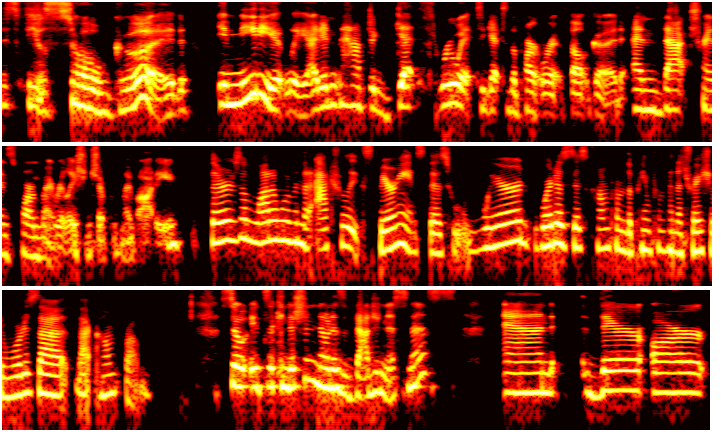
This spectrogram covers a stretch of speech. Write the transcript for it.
this feels so good immediately. I didn't have to get through it to get to the part where it felt good. And that transformed my relationship with my body. There's a lot of women that actually experience this. Where where does this come from? The pain from penetration? Where does that that come from? So it's a condition known as vaginismus. And there are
